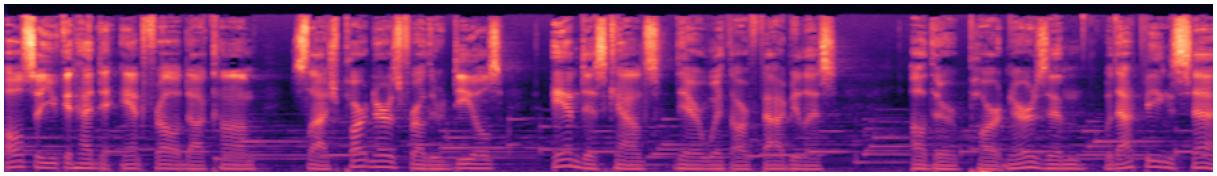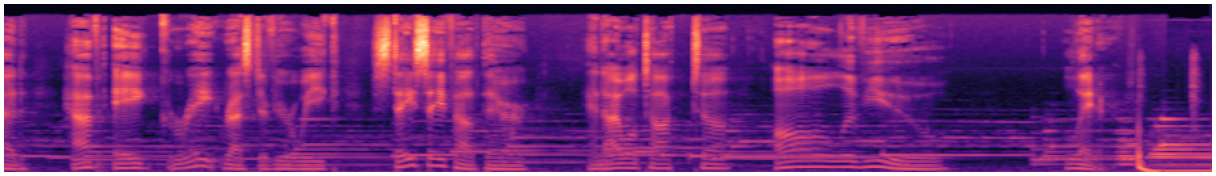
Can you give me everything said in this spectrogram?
Also, you can head to antferrella.com slash partners for other deals and discounts there with our fabulous other partners. And with that being said, have a great rest of your week. Stay safe out there, and I will talk to all of you later.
